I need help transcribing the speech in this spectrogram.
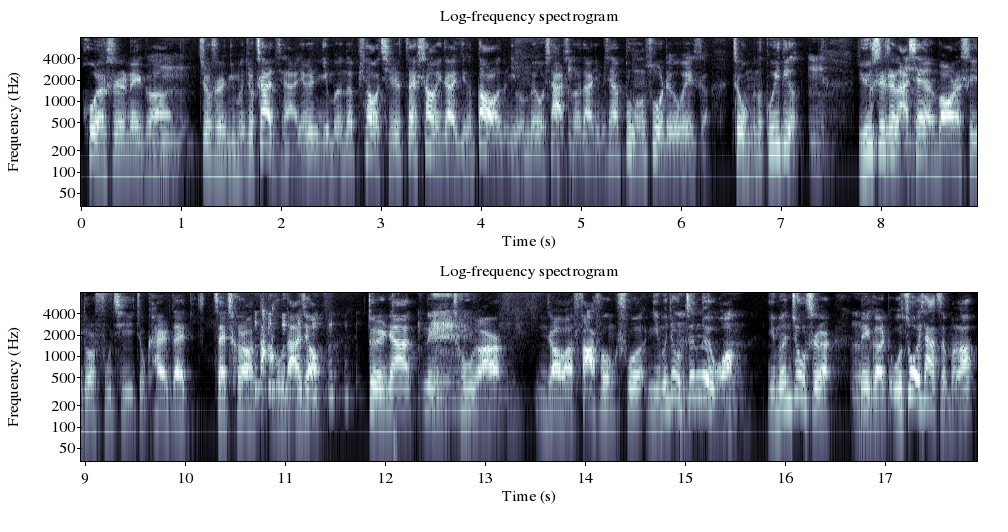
或者是那个、嗯。就是你们就站起来，因为你们的票其实在上一站已经到了，你们没有下车，但是你们现在不能坐这个位置，这是我们的规定。嗯，于是这俩现眼包呢是一对夫妻，就开始在在车上大吼大叫，对人家那乘务员，你知道吧，发疯说你们就针对我，嗯。你们就是那个我坐一下怎么了？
